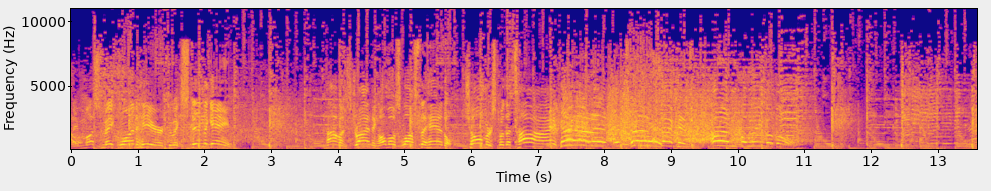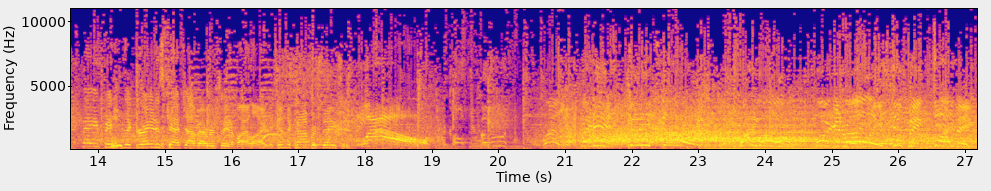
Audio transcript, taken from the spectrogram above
They must make one here to extend the game. Collins driving, almost lost the handle. Chalmers for the tie. Got it in two seconds. Unbelievable. That may be the greatest catch I've ever seen in my life. It's in the conversation. Wow. Riley, right in. Shooting scores. One goal. Morgan Riley dipping, diving,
